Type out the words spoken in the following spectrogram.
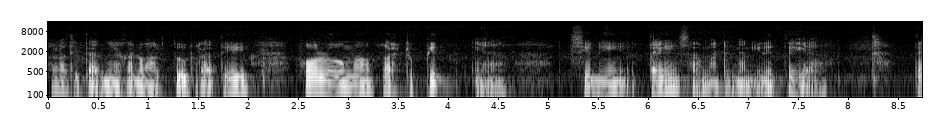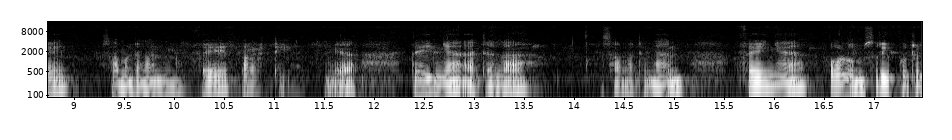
kalau ditanyakan waktu berarti volume per debit ya. Di sini T sama dengan ini T ya. T sama dengan V per D ya. T nya adalah sama dengan V nya volume 1080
